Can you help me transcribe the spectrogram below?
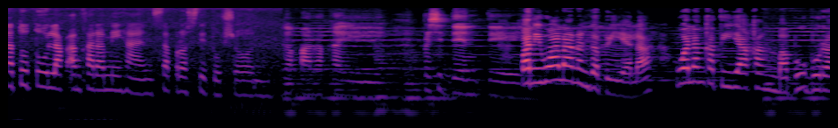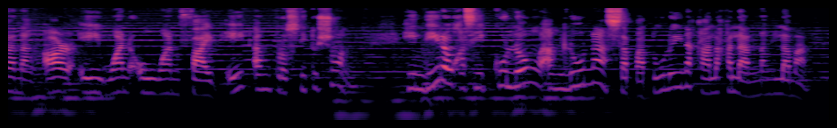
natutulak ang karamihan sa prostitusyon. Para kay Presidente Paniwala ng Gabriela, walang katiyakang mabubura ng RA 10158 ang prostitusyon. Hindi raw kasi kulong ang lunas sa patuloy na kalakalan ng laman.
